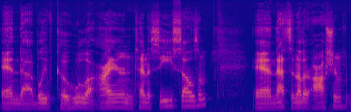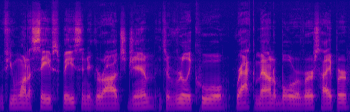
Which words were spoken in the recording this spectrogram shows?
And uh, I believe Kahula Iron in Tennessee sells them. And that's another option if you want to save space in your garage gym. It's a really cool rack mountable reverse hyper.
